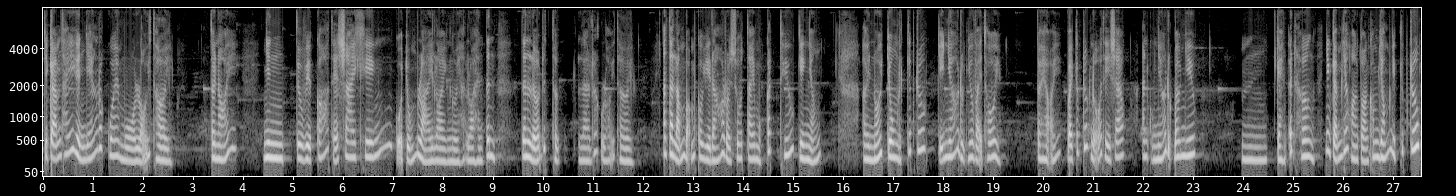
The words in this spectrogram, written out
Chỉ cảm thấy hình dáng rất quê mùa lỗi thời. Tôi nói, nhìn từ việc có thể sai khiến của chủng loại loài người loài hành tinh, tên lửa đích thực là rất lỗi thời. Anh ta lẩm bẩm câu gì đó rồi xua tay một cách thiếu kiên nhẫn. Ơi nói chung là kiếp trước chỉ nhớ được như vậy thôi. Tôi hỏi, vậy kiếp trước nữa thì sao? Anh còn nhớ được bao nhiêu? Uhm, càng ít hơn, nhưng cảm giác hoàn toàn không giống như kiếp trước.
